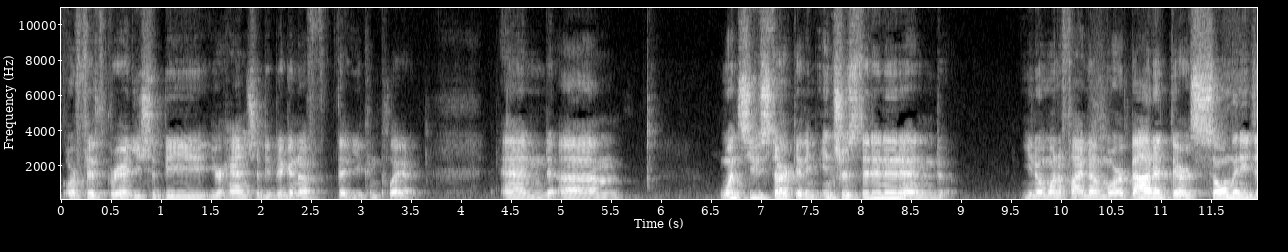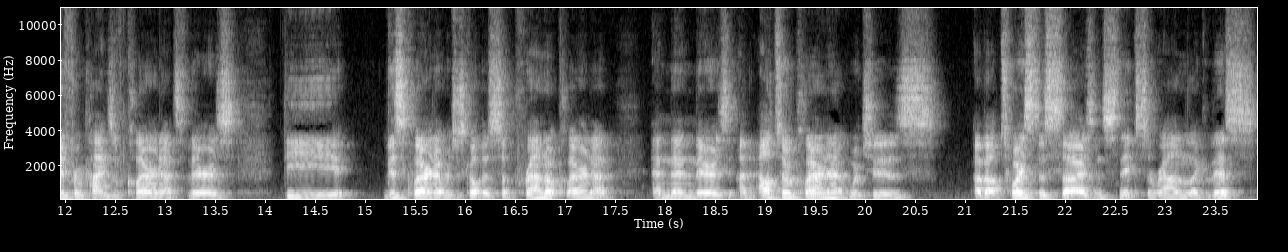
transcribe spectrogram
or fifth grade, you should be, your hand should be big enough that you can play it. And um, once you start getting interested in it and you know want to find out more about it there are so many different kinds of clarinets. There's the this clarinet which is called the soprano clarinet and then there's an alto clarinet which is about twice this size and snakes around like this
